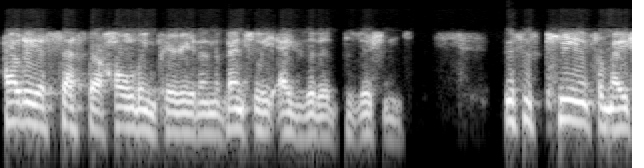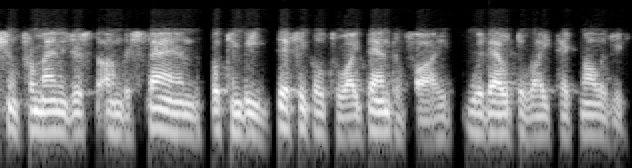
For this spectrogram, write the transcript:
how they assessed their holding period and eventually exited positions. This is key information for managers to understand, but can be difficult to identify without the right technology.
